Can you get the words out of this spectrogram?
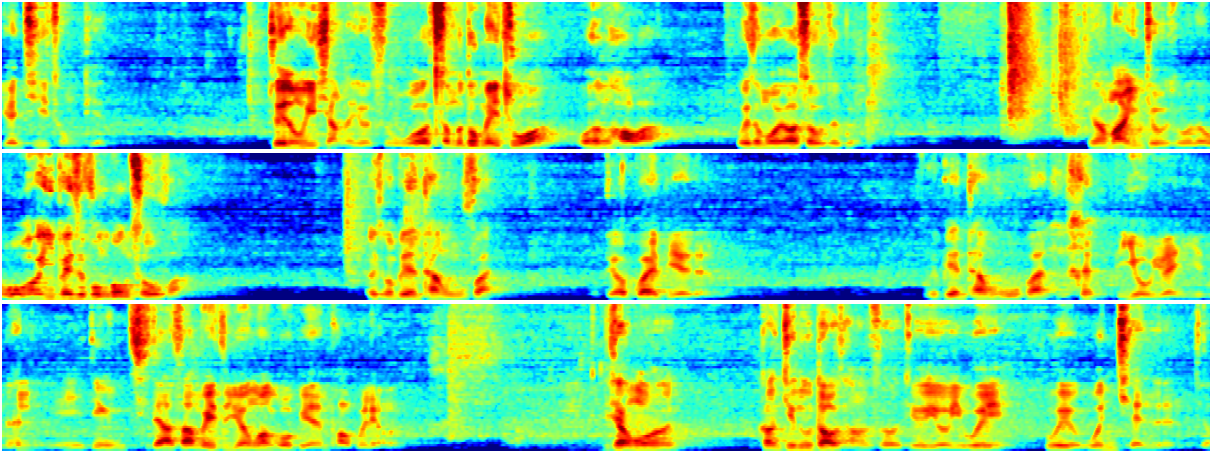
元气冲天。最容易想的就是我什么都没做啊，我很好啊，为什么我要受这个？就像马英九说的，我一辈子奉公守法，为什么变成贪污犯？不要怪别人，会变贪污犯必 有原因的，你一定起码上辈子冤枉过别人，跑不了的。像我刚进入道场的时候，就有一位。位文前人叫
